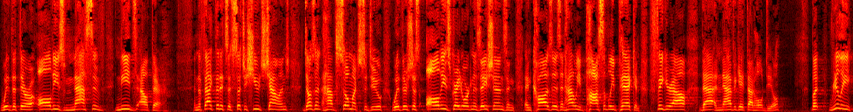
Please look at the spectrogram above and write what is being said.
with that there are all these massive needs out there. And the fact that it's a, such a huge challenge doesn't have so much to do with there's just all these great organizations and, and causes, and how do we possibly pick and figure out that and navigate that whole deal. But really,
